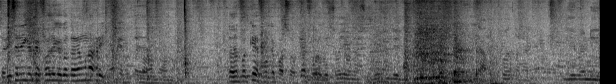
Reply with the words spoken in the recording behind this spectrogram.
Se dice diga, que fue de que tenían una riña, viejo, ustedes. No, no, no. Entonces, ¿por qué fue que pasó? ¿Qué fue lo que Porque hizo? soy una accidente. Ya. Y él venía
